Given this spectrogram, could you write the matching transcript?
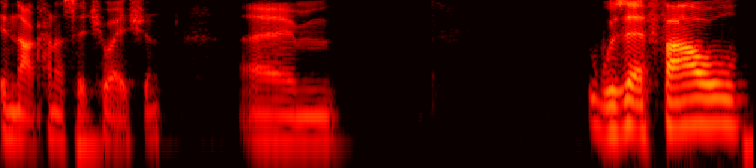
in that kind of situation. Um, was it a foul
